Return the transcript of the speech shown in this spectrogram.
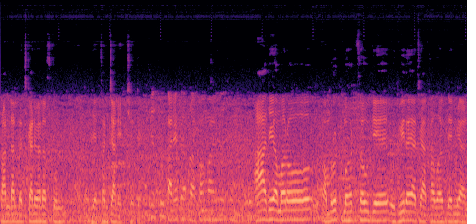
પ્રાંડાલ બચકાનીવાલા સ્કૂલ જે સંચાલિત છે તે. આજે શું કાર્યક્રમ રાખવામાં આવ્યો આ જે અમારો અમૃત મહોત્સવ જે ઉજવી રહ્યા છે આખા વર્ષ દરમિયાન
